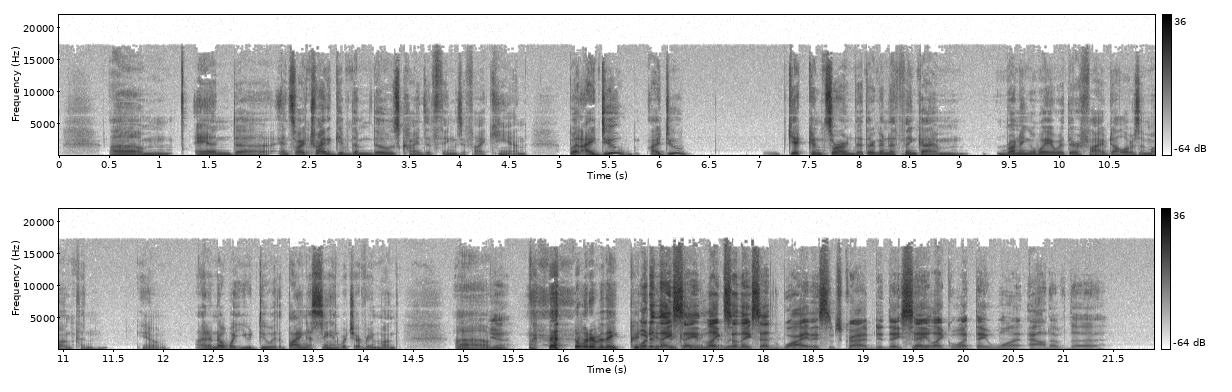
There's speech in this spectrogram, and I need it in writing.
Um, and uh, and so I try to give them those kinds of things if I can, but I do I do get concerned that they're going to think I'm running away with their five dollars a month, and you know I don't know what you do with buying a sandwich every month. Um, Yeah. whatever they could. What did they say? Like, so they said why they subscribe. Did they say like what they want out of the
